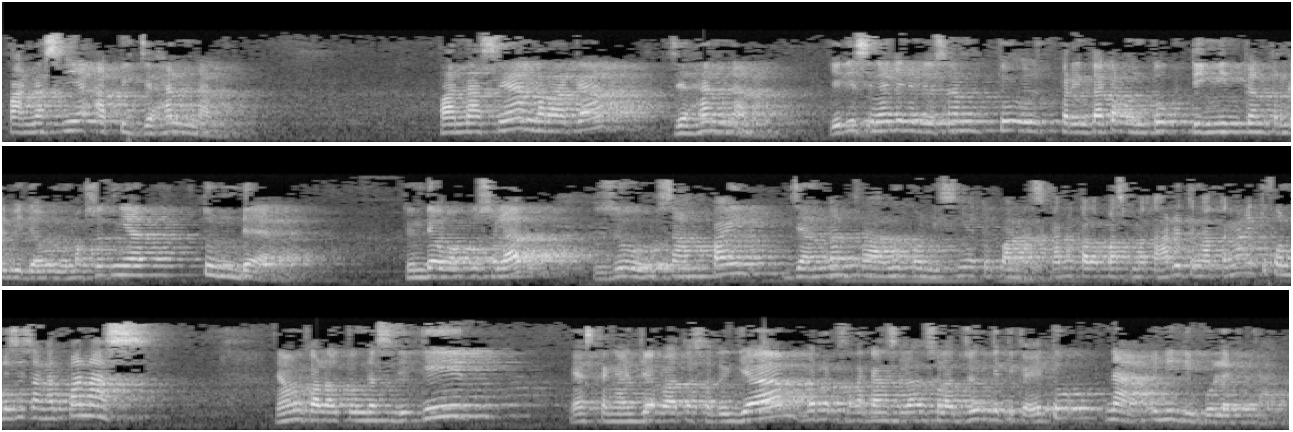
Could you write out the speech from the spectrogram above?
panasnya api jahanam. Panasnya neraka jahanam. Jadi sengaja Nabi SAW itu perintahkan untuk dinginkan terlebih dahulu. Maksudnya tunda. Tunda waktu sholat zuhur sampai jangan terlalu kondisinya itu panas. Karena kalau pas matahari tengah-tengah itu kondisi sangat panas. Namun kalau tunda sedikit, ya setengah jam atau satu jam melaksanakan sholat, sholat zuhur ketika itu, nah ini dibolehkan.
